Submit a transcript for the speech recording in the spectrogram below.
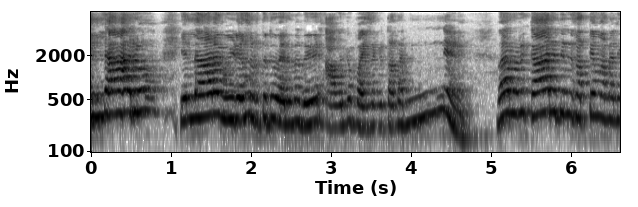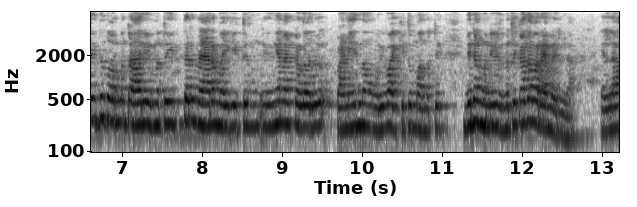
എല്ലാവരും എല്ലാവരും വീഡിയോസ് എടുത്തിട്ട് വരുന്നത് അവർക്ക് പൈസ കിട്ടാൻ തന്നെയാണ്. വേറൊരു കാര്യത്തിന് സത്യം പറഞ്ഞാൽ ഇത് തുറന്നിട്ട് ആരും ഇരുന്നിട്ട് ഇത്ര നേരം വൈകിട്ടും ഇങ്ങനെയൊക്കെയുള്ള ഒരു പണിയിൽ നിന്ന് ഒഴിവാക്കിയിട്ടും വന്നിട്ട് ഇതിന്റെ മുന്നിൽ ഇരുന്നിട്ട് കഥ പറയാൻ പറ്റില്ല. എല്ലാ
